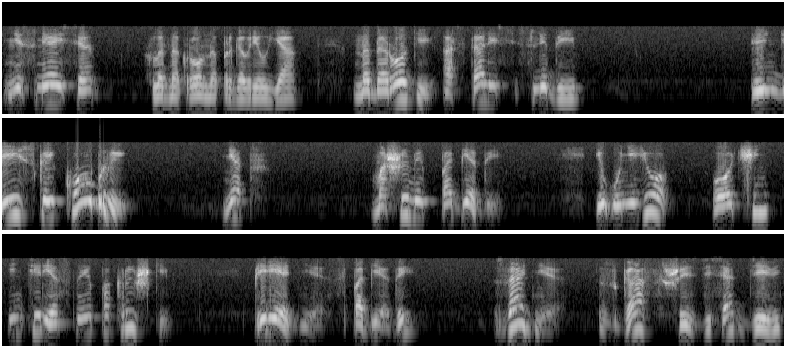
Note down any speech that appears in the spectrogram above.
«Не смейся», — хладнокровно проговорил я. «На дороге остались следы». «Индийской кобры?» «Нет, машины Победы. И у нее очень интересные покрышки» передняя с Победы, задняя с ГАЗ-69.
